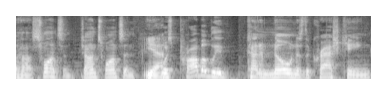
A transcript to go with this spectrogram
uh, Swanson, John Swanson, Yeah. was probably kind of known as the Crash King.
